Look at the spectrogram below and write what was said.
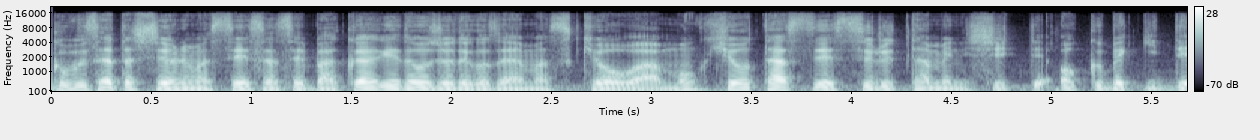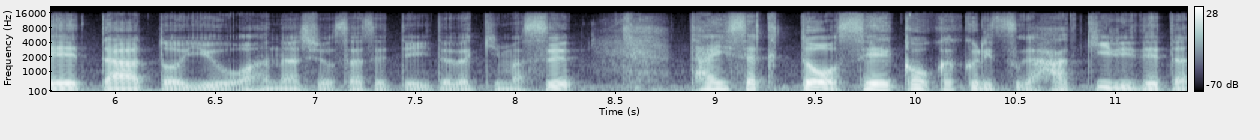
ご無沙汰しております。生産性爆上げ道場でございます。今日は目標達成するために知っておくべきデータというお話をさせていただきます。対策と成功確率がはっきり出た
